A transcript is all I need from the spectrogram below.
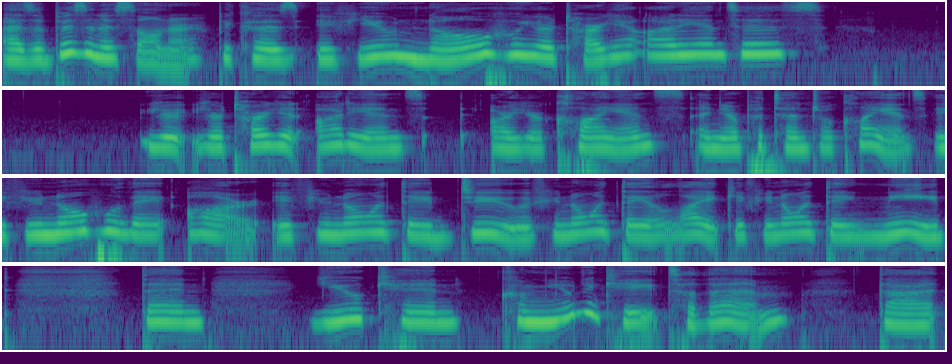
as a business owner because if you know who your target audience is your your target audience are your clients and your potential clients if you know who they are if you know what they do if you know what they like if you know what they need then you can communicate to them that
